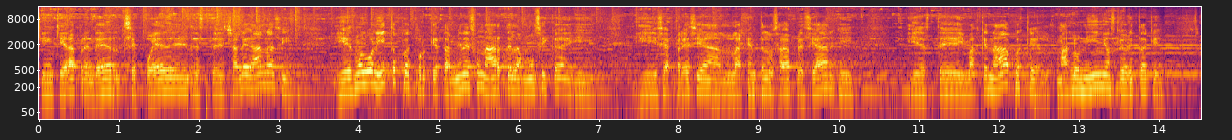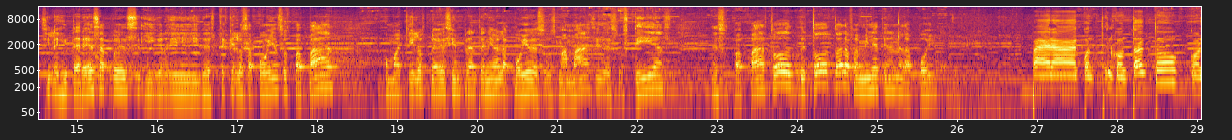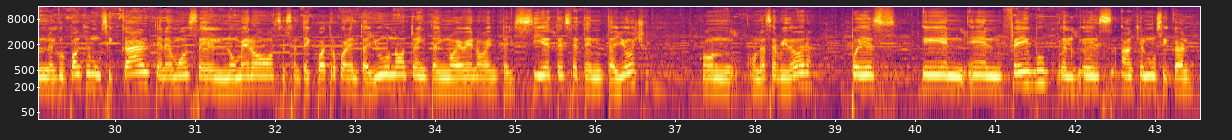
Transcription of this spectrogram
quien quiera aprender se puede, este, echarle ganas y, y es muy bonito pues porque también es un arte la música y, y se aprecia, la gente lo sabe apreciar y y este y más que nada pues que más los niños que ahorita que si les interesa pues y, y este, que los apoyen sus papás como aquí los plebes siempre han tenido el apoyo de sus mamás y de sus tías de sus papás todo de todo toda la familia tienen el apoyo para el contacto con el grupo Ángel Musical tenemos el número 6441 3997 78 con una servidora pues en, Facebook es Ángel Musical,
